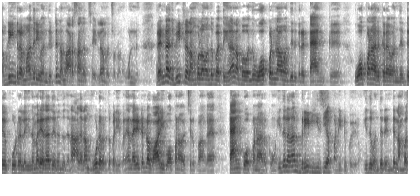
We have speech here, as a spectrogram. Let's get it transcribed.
அப்படின்ற மாதிரி வந்துட்டு நம்ம அரசாங்க சைடில் நம்ம சொல்லணும். ஒன்று ரெண்டாவது வீட்டில் நம்மளாம் வந்து பார்த்திங்கன்னா நம்ம வந்து ஓப்பனாக வந்து இருக்கிற டேங்க்கு ஓப்பனாக இருக்கிற வந்துட்டு கூடல் இந்த மாதிரி ஏதாவது இருந்ததுன்னா அதெல்லாம் மூடுறது பெரிய பண்ணி. நிறைய டைமில் வாலி ஓப்பனாக வச்சுருப்பாங்க. டேங்க் ஓப்பனாக இருக்கும். இதிலலாம் ப்ரீட் ஈஸியாக பண்ணிட்டு போயிடும் இது வந்து ரெண்டு நம்ம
